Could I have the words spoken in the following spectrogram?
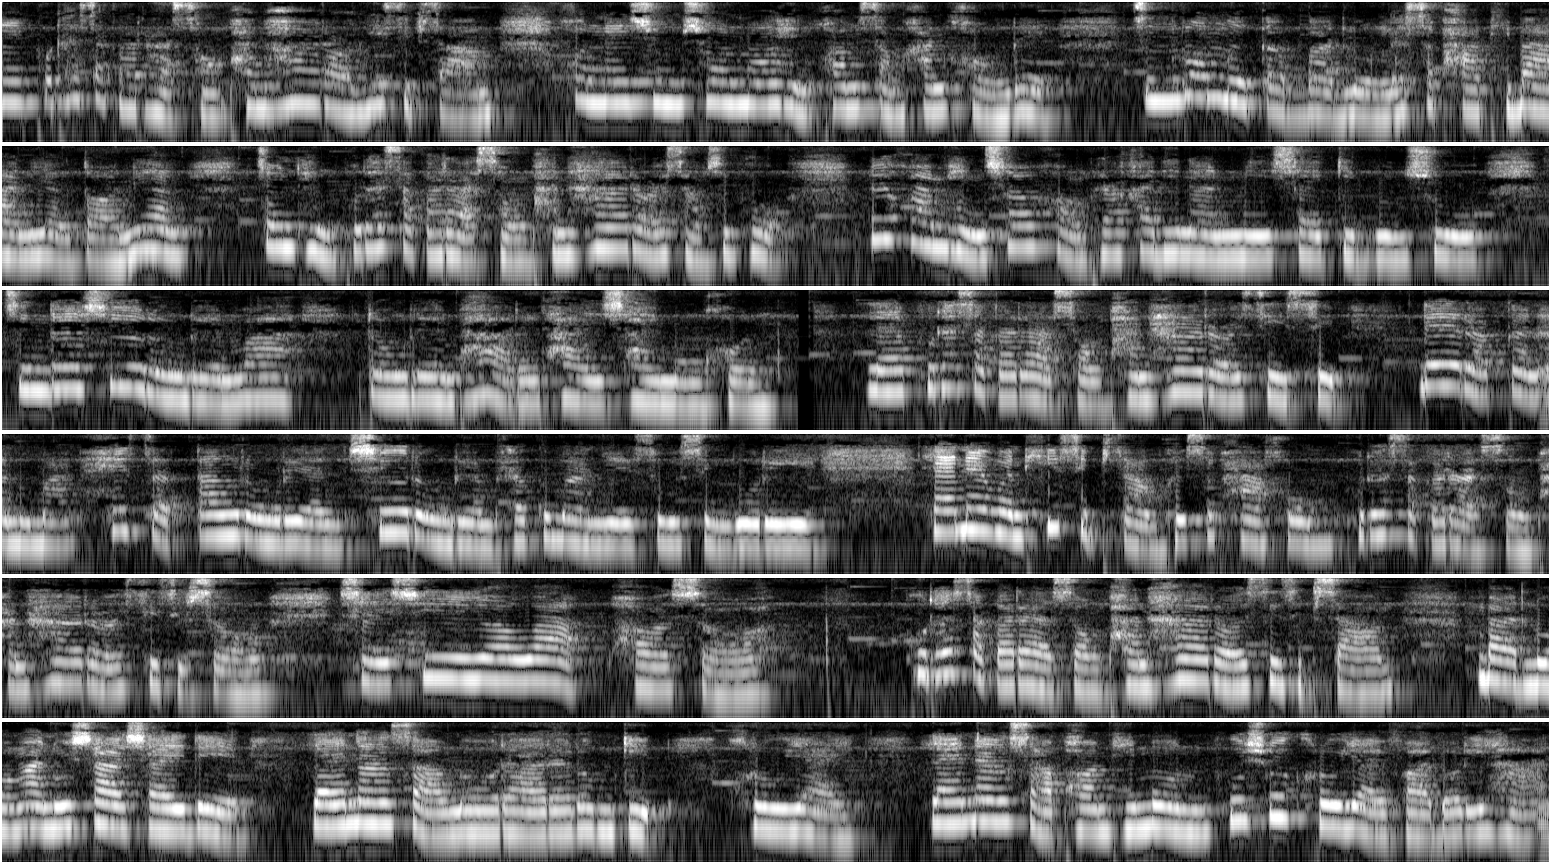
ในพุทธศักราช 2523 คนในชุมชนมองเห็นความสำคัญของเด็ก จึงร่วมมือกับบาทหลวงและสภาพิบาลอย่างต่อเนื่อง จนถึงพุทธศักราช 2536 ด้วยความเห็นชอบของพระคดินันมีชัยกิจบุญชู จึงได้ชื่อโรงเรียนว่า โรงเรียนพระหฤทัยชัยมงคล และพุทธศักราช 2540ได้รับการอนุมัติให้จัดตั้งโรงเรียน ชื่อโรงเรียนพระกุมารเยซูสิงห์บุรี และในวันที่ 13 พฤษภาคม พุทธศักราช 2542 ใช้ชื่อย่อว่า พศ พุทธศักราช 2543 บาทหลวงอนุชาชัยเดช และนางสาวโนราระดมกิจ ครูใหญ่ และนางสาวพรพิมลผู้ช่วยครูใหญ่ฝ่ายบริหาร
